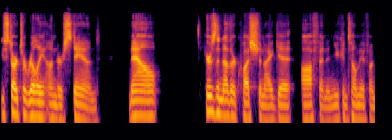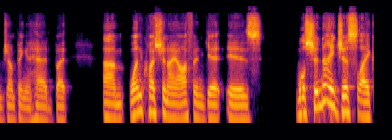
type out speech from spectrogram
you start to really understand. Now, here's another question I get often, and you can tell me if I'm jumping ahead. But um, one question I often get is, well, shouldn't I just like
